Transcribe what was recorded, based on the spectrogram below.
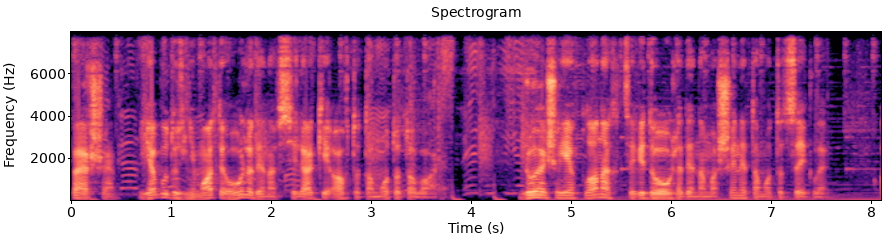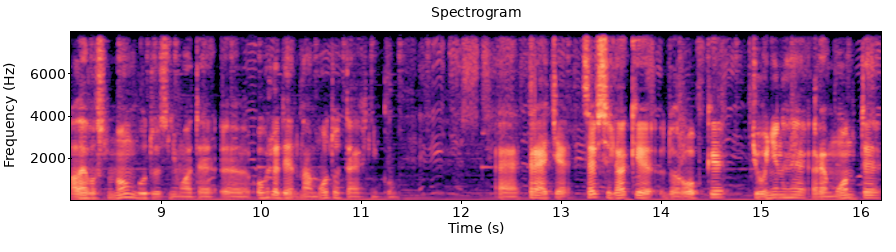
Перше, я буду знімати огляди на всілякі авто та мототовари. Друге, що є в планах, це відеоогляди на машини та мотоцикли. Але в основному буду знімати е, огляди на мототехніку. Е, третє, це всілякі доробки, тюнінги, ремонти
